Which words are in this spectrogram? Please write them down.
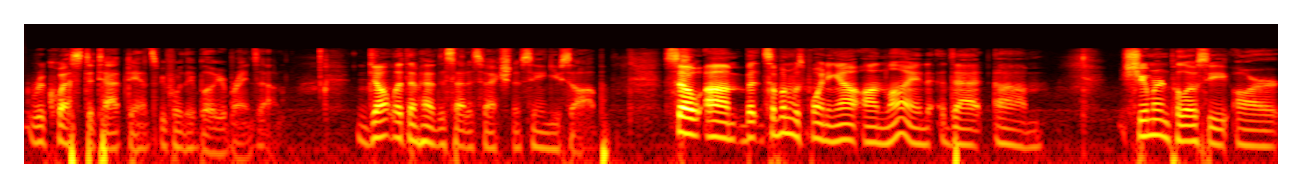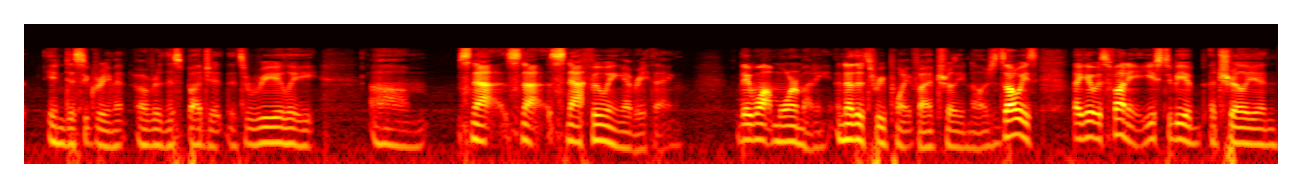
request to tap dance before they blow your brains out. Don't let them have the satisfaction of seeing you sob. So, um, but someone was pointing out online that um, Schumer and Pelosi are in disagreement over this budget that's really um, sna- sna- snafuing everything. They want more money, another 3.5 trillion dollars. It's always like it was funny. It used to be a, a trillion,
